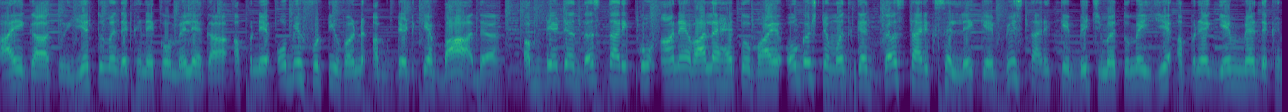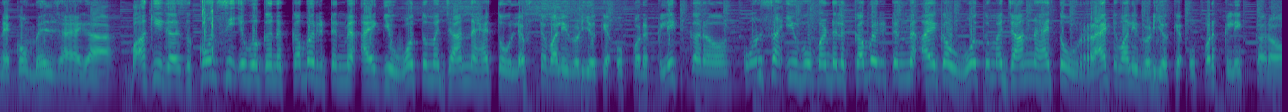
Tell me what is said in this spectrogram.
आएगा? तो ये तुम्हें देखने को मिलेगा अपने ओबी फोर्टी वन अपडेट के बाद। अपडेट 10 तारीख को आने वाला है तो भाई अगस्त मंथ के 10 तारीख से लेके 20 तारीख के बीच में तुम्हें ये अपने गेम में देखने को मिल जाएगा। बाकी गैस कौन सी वो गन कब रिटर्न में आएगी वो तुम्हें जानना है तो लेफ़्ट वाली वीडियो के ऊपर क्लिक करो। कौन सा ईवो बंडल कब रिटर्न में आएगा वो तुम्हें जानना है तो राइट वाली वीडियो के ऊपर क्लिक करो।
